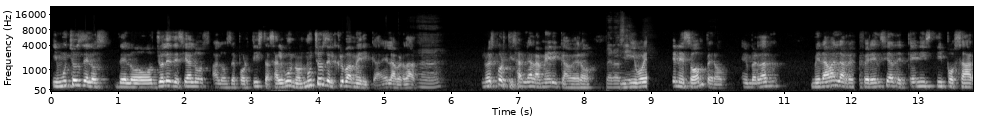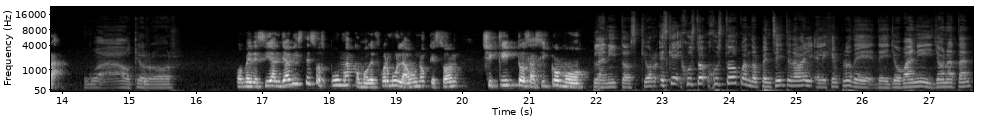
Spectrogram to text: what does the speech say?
y, muchos de los, de los, yo les decía a los, a los deportistas, algunos, muchos del Club América, eh, la verdad. No es por tirarle a la América, pero, pero sí. y voy a quiénes son, pero en verdad me daban la referencia de tenis tipo Sara. ¡Wow! ¡Qué horror! O me decían, ¿ya viste esos Puma como de Fórmula 1 que son chiquitos, así como... Planitos, qué horror. Es que justo, justo cuando pensé y te daba el, ejemplo de, de, Giovanni y Jonathan,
